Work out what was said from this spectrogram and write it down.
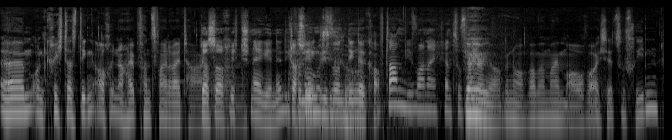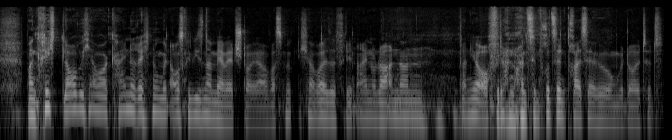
ähm, und kriegt das Ding auch innerhalb von zwei, drei Tagen. Das soll auch richtig schnell gehen. Ne? Die Das Kollegen, die so ein ja. Ding gekauft haben, die waren eigentlich ganz Ja, zufrieden. ja, ja, genau. War bei meinem auch. War ich sehr zufrieden. Man kriegt, glaube ich, aber keine Rechnung mit ausgewiesener Mehrwertsteuer, was möglicherweise für den einen oder anderen dann ja auch wieder 19% Preiserhöhung bedeutet.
